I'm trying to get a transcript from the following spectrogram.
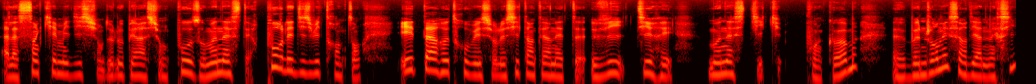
à la cinquième édition de l'opération Pause au monastère pour les 18-30 ans est à retrouver sur le site internet vie-monastique.com. Euh, bonne journée, Sœur Diane, merci.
